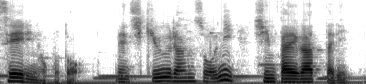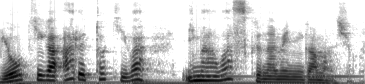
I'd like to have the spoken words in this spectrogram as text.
生理のこと、ね、子宮卵巣に心配があったり病気がある時は今は少なめに我慢しよう。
